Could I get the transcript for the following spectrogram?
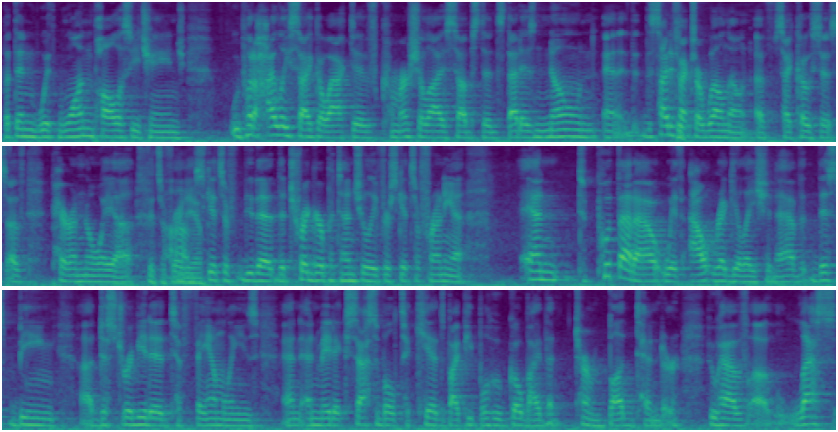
but then with one policy change, we put a highly psychoactive commercialized substance that is known and the side effects are well known of psychosis of paranoia schizophrenia um, schizoph- the, the trigger potentially for schizophrenia and to put that out without regulation, to have this being uh, distributed to families and, and made accessible to kids by people who go by the term bud tender, who have uh, less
